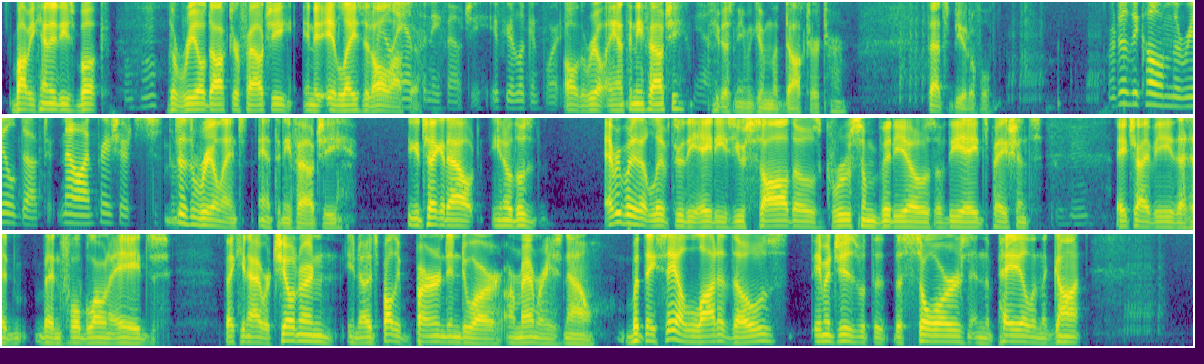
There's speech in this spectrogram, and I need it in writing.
Bobby Kennedy's book, The Real Dr. Fauci, and it, it lays it all Real out there. Anthony Fauci, if you're looking for it. Oh, the real Anthony Fauci? Yeah. He doesn't even give him the doctor term. That's beautiful. Or does he call him the real doctor? No, I'm pretty sure it's just the. Just the real An- Anthony Fauci. You can check it out. You know, those everybody that lived through the 80s, you saw those gruesome videos of the AIDS patients, HIV that had been full blown AIDS. Becky and I were children. You know, it's probably burned into our, our memories now. But they say a lot of those images with the, the sores and the pale and the gaunt,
